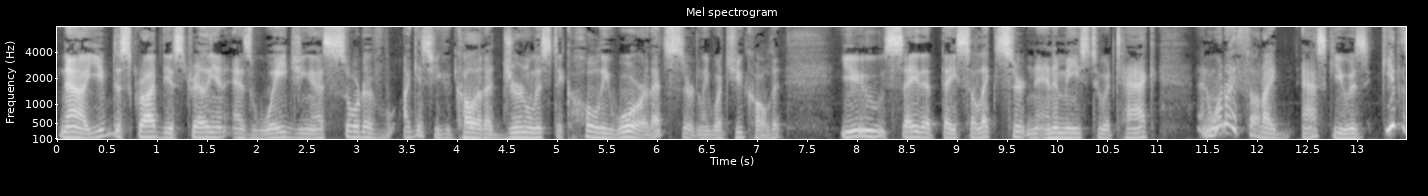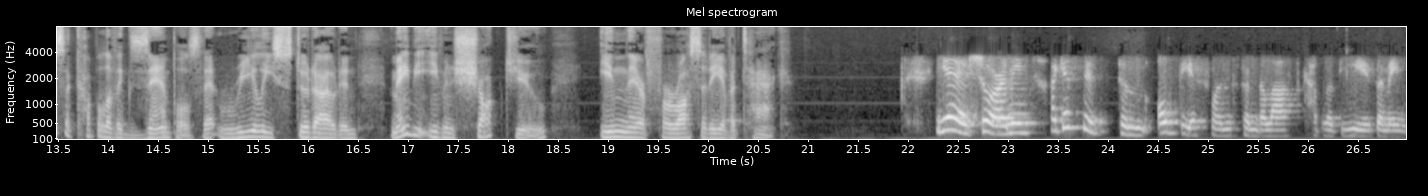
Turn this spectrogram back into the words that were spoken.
Now, you've described the Australian as waging a sort of, I guess you could call it a journalistic holy war. That's certainly what you called it. You say that they select certain enemies to attack. And what I thought I'd ask you is give us a couple of examples that really stood out and maybe even shocked you in their ferocity of attack. Yeah, sure. I mean, I guess there's some obvious ones from the last couple of years. I mean,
